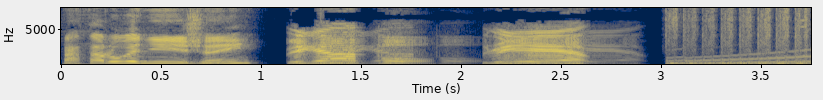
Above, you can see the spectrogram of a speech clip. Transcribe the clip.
Tartaruga Ninja, hein? Big Apple, 3 a.m.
